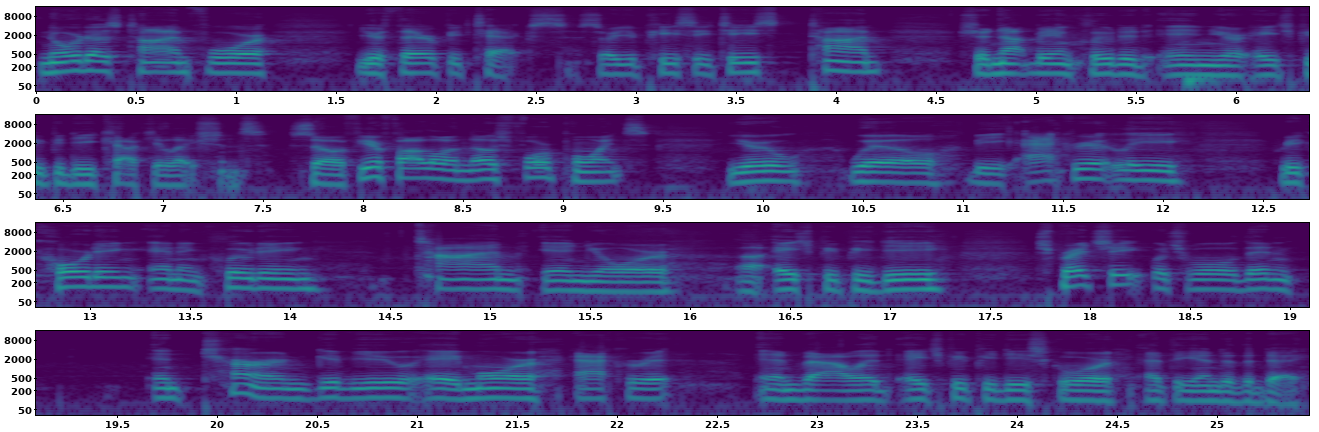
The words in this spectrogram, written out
nor does time for your therapy techs. So your PCT's time should not be included in your HPPD calculations. So if you're following those four points, you will be accurately recording and including time in your uh, HPPD spreadsheet, which will then in turn give you a more accurate and valid HPPD score at the end of the day.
